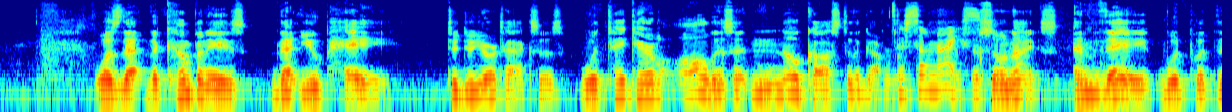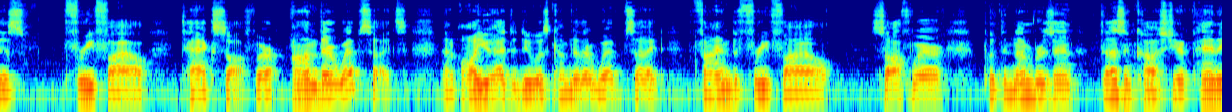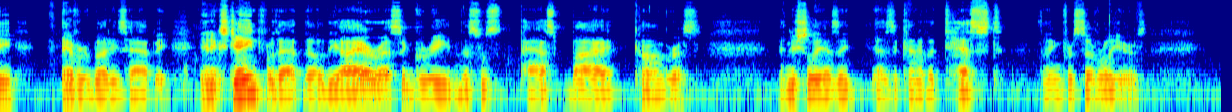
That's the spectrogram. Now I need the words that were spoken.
was that the companies that you pay to do your taxes would take care of all this at no cost to the government. They're so nice. They're so nice. And they would put this free file tax software on their websites. And all you had to do was come to their website, find the free file software, put the numbers in, doesn't cost you a penny. Everybody's happy. In exchange for that, though, the IRS agreed, and this was passed by Congress initially as a as a kind of a test thing for several years.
